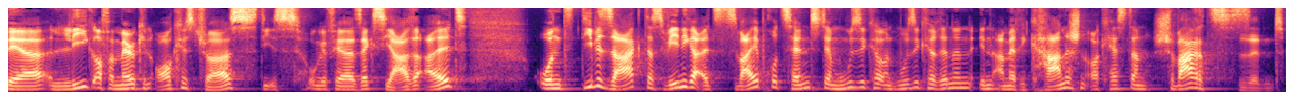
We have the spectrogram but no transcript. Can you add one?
der League of American Orchestras, die ist ungefähr sechs Jahre alt. Und die besagt, dass weniger als zwei Prozent der Musiker und Musikerinnen in amerikanischen Orchestern schwarz sind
